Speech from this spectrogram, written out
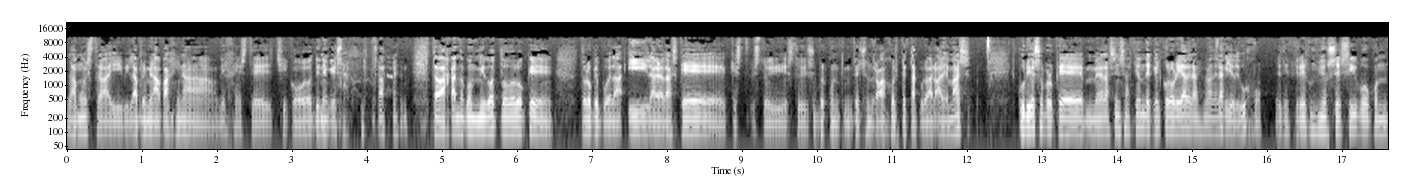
la muestra y vi la primera página, dije, este chico tiene que estar trabajando conmigo todo lo que, todo lo que pueda. Y la verdad es que, que estoy, estoy súper contento. He hecho un trabajo espectacular. Además, es curioso porque me da la sensación de que él colorea de la misma manera que yo dibujo. Es decir, es muy obsesivo con,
